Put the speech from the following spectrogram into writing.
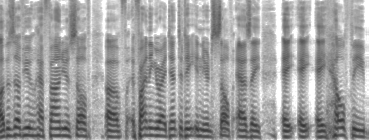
Others of you have found yourself uh, finding your identity in yourself as a, a, a, a healthy,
